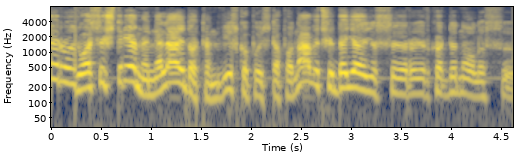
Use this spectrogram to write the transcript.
ir juos ištrėmė, neleido ten vyskupui Steponavičiui, beje, jis ir, ir kardinolas e,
